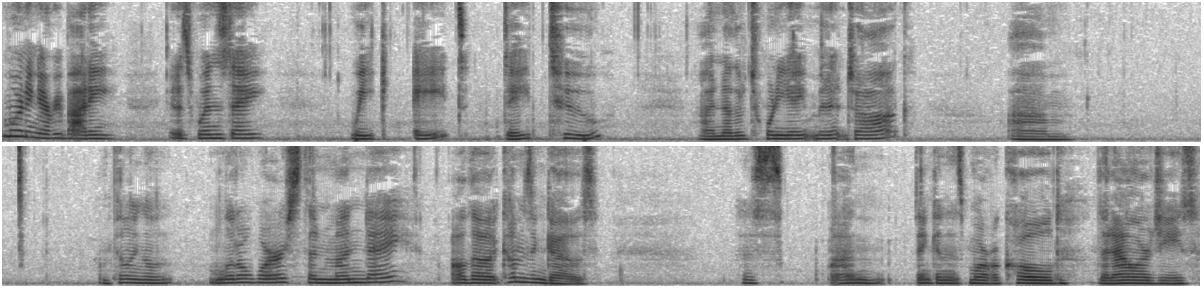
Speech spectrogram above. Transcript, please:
Good morning, everybody. It is Wednesday, week eight, day two. Another 28 minute jog. Um, I'm feeling a little worse than Monday, although it comes and goes. It's, I'm thinking it's more of a cold than allergies,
